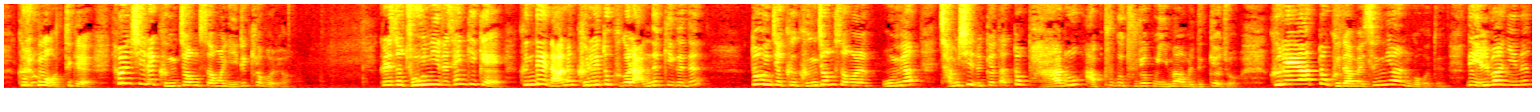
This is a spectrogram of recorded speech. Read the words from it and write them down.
그러면 어떻게 현실의 긍정성을 일으켜버려. 그래서 좋은 일이 생기게. 해. 근데 나는 그래도 그걸 안 느끼거든 또 이제 그 긍정성을 오면 잠시 느꼈다 또 바로 아프고 두렵고 이 마음을 느껴줘 그래야 또 그 다음에 승리하는 거거든 근데 일반인은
